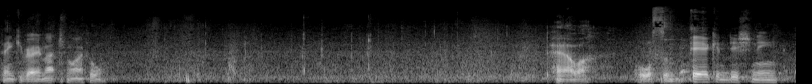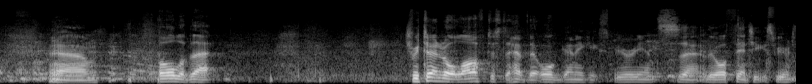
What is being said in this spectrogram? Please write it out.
Thank you very much, Michael. Power awesome. Air conditioning, um, all of that. Should we turn it all off just to have the organic experience, uh, the authentic experience?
